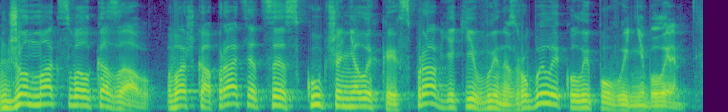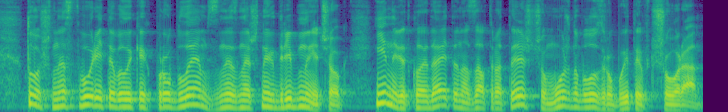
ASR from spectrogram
Джон Максвелл казав: важка праця це скупчення легких справ, які ви не зробили, коли повинні були. Тож не створюйте великих проблем з незначних дрібничок і не відкладайте на завтра те, що можна було зробити вчора.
